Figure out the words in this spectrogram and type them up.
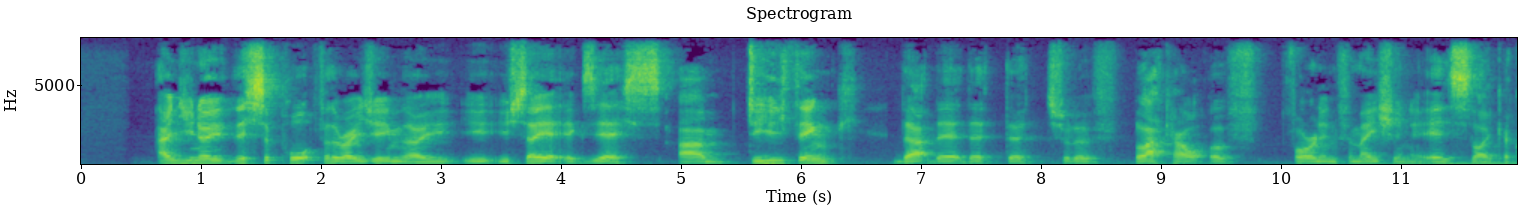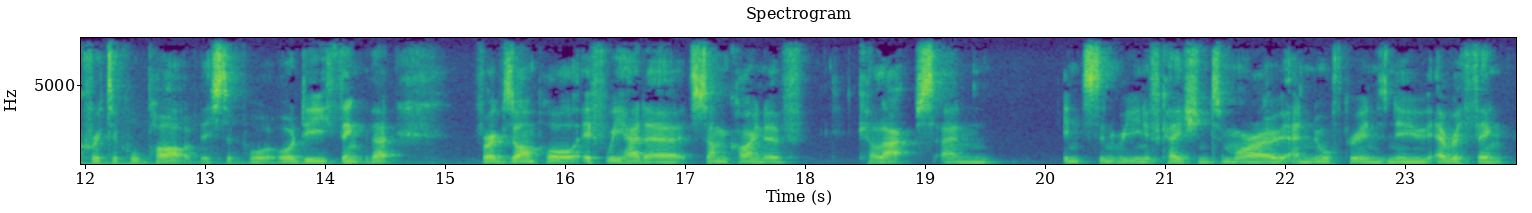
And you know, this support for the regime, though, you, you say it exists. Um, do you think that the, the, the sort of blackout of foreign information is like a critical part of this support? Or do you think that, for example, if we had a some kind of collapse and instant reunification tomorrow and North Koreans knew everything,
